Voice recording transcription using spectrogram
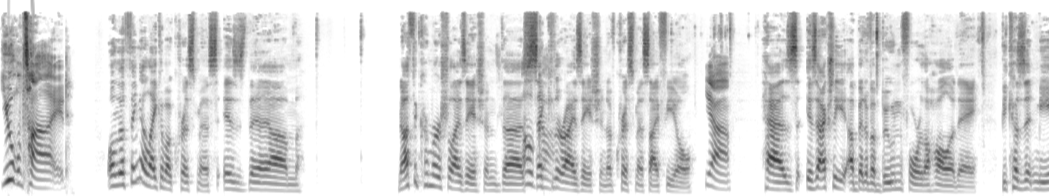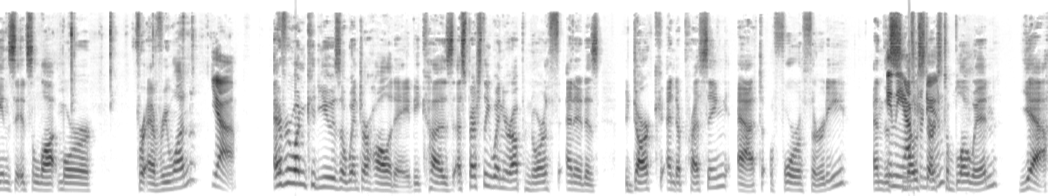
Yuletide. Well, the thing I like about Christmas is the um, not the commercialization, the Oh, God. secularization of Christmas. I feel Yeah. has is actually a bit of a boon for the holiday because it means it's a lot more for everyone. Yeah. Everyone could use a winter holiday because, especially when you're up north and it is dark and depressing at 4:30, and the In the snow starts to blow in. Yeah.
